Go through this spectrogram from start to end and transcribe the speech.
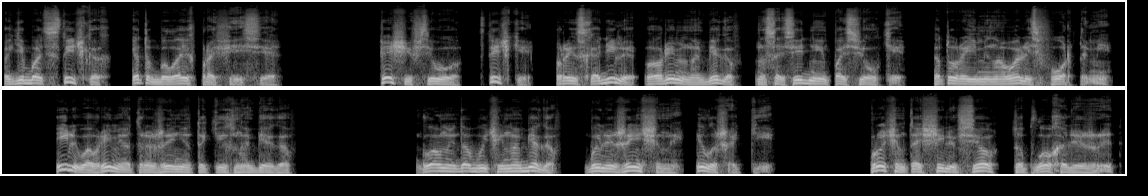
Погибать в стычках – это была их профессия. Чаще всего стычки происходили во время набегов на соседние поселки, которые именовались фортами, или во время отражения таких набегов. Главной добычей набегов были женщины и лошаки. Впрочем, тащили все, что плохо лежит.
